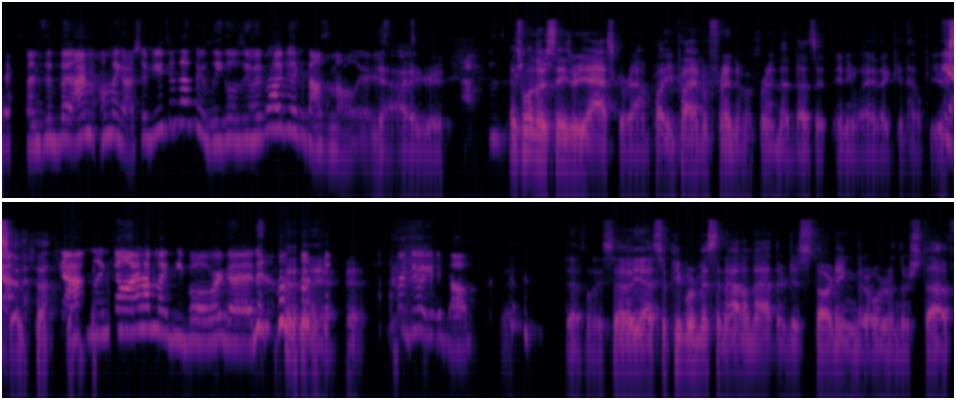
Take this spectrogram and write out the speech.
that expensive. But I'm oh my gosh, if you did that through LegalZoom, it'd probably be like a thousand dollars. Yeah, I agree. It's one of those things where you ask around. Probably you probably have a friend of a friend that does it anyway that could help you yeah. set it up. Yeah, I'm like, no, I have my people. We're good. yeah, yeah. or do it yourself. Definitely. So yeah, so people are missing out on that. They're just starting, they're ordering their stuff,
